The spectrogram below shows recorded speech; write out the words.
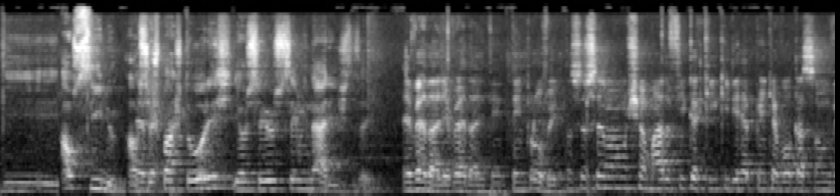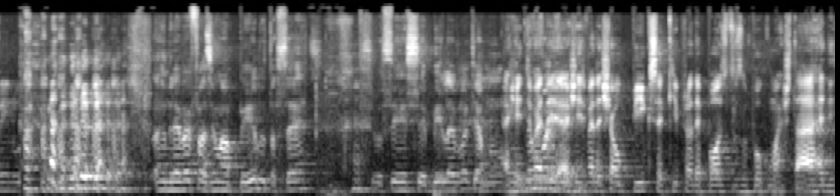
de auxílio aos é seus pastores e aos seus seminaristas aí. É verdade, é verdade, tem, tem proveito. Então, se você não é um chamado, fica aqui que de repente a vocação vem no. André vai fazer um apelo, tá certo? Se você receber, levante a mão. A gente, vai, vai a gente vai deixar o Pix aqui para depósitos um pouco mais tarde.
